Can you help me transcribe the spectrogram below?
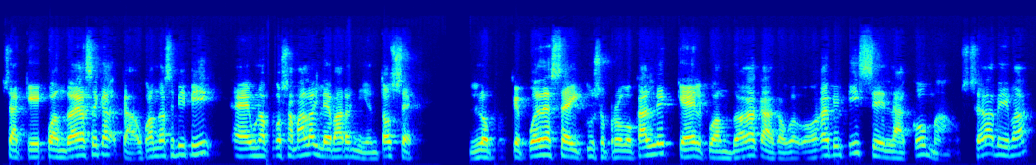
O sea, que cuando hace caca o cuando hace pipí es una cosa mala y le va a reñir. Entonces, lo que puede ser incluso provocarle que él cuando haga caca o haga pipí se la coma o se la beba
